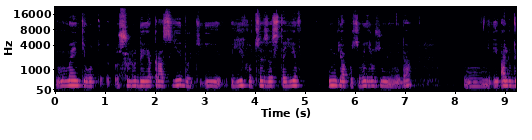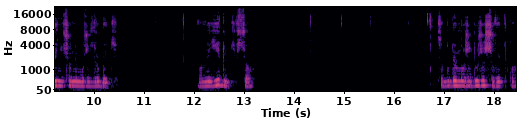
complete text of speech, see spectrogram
моментів, от, що люди якраз їдуть, і їх оце застає, ну, якось, ви зрозуміли, да? І, а люди нічого не можуть зробити. Вони їдуть і все. Це буде, може, дуже швидко.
